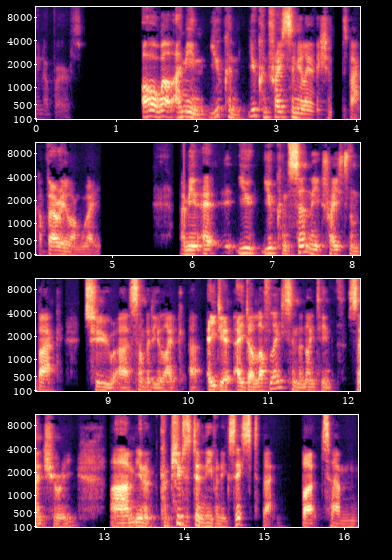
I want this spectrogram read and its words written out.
universe? Oh well, I mean, you can you can trace simulations back a very long way. I mean, uh, you you can certainly trace them back to uh, somebody like uh, Ada, Ada Lovelace in the 19th century. Um, you know, computers didn't even exist then, but um,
